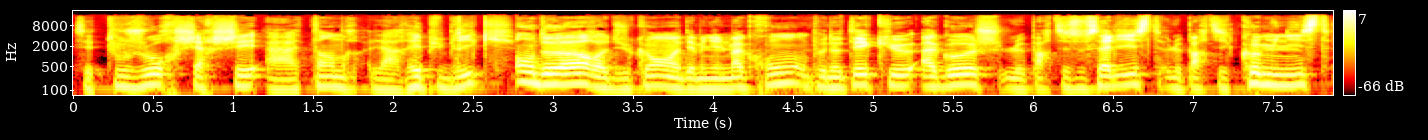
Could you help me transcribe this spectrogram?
c'est toujours chercher à atteindre la République. En dehors du camp d'Emmanuel Macron, on peut noter que à gauche, le Parti socialiste, le Parti communiste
